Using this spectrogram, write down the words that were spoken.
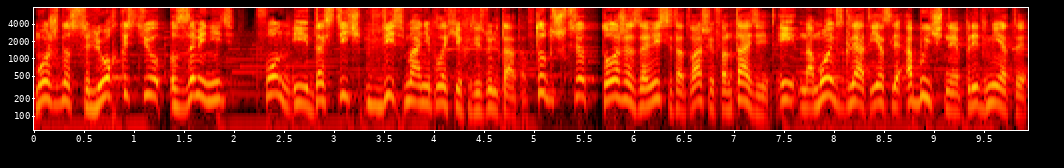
можно с легкостью заменить фон и достичь весьма неплохих результатов. Тут уж все тоже зависит от вашей фантазии. И на мой взгляд, если обычные предметы,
